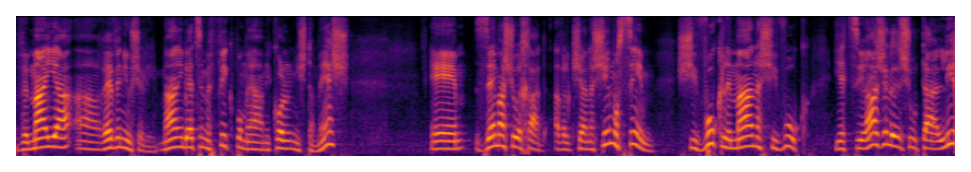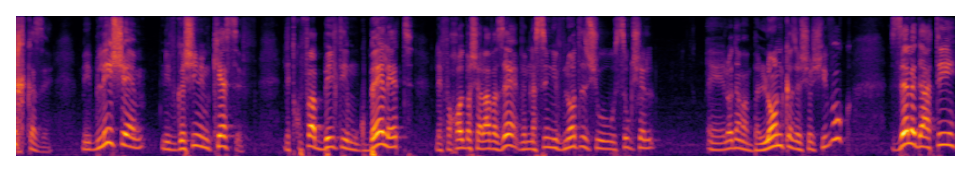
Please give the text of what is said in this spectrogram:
ומה יהיה ה-revenue שלי, מה אני בעצם מפיק פה מה, מכל משתמש, אמ, זה משהו אחד. אבל כשאנשים עושים שיווק למען השיווק, יצירה של איזשהו תהליך כזה, מבלי שהם נפגשים עם כסף לתקופה בלתי מוגבלת, לפחות בשלב הזה, ומנסים לבנות איזשהו סוג של, אה, לא יודע מה, בלון כזה של שיווק, זה לדעתי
